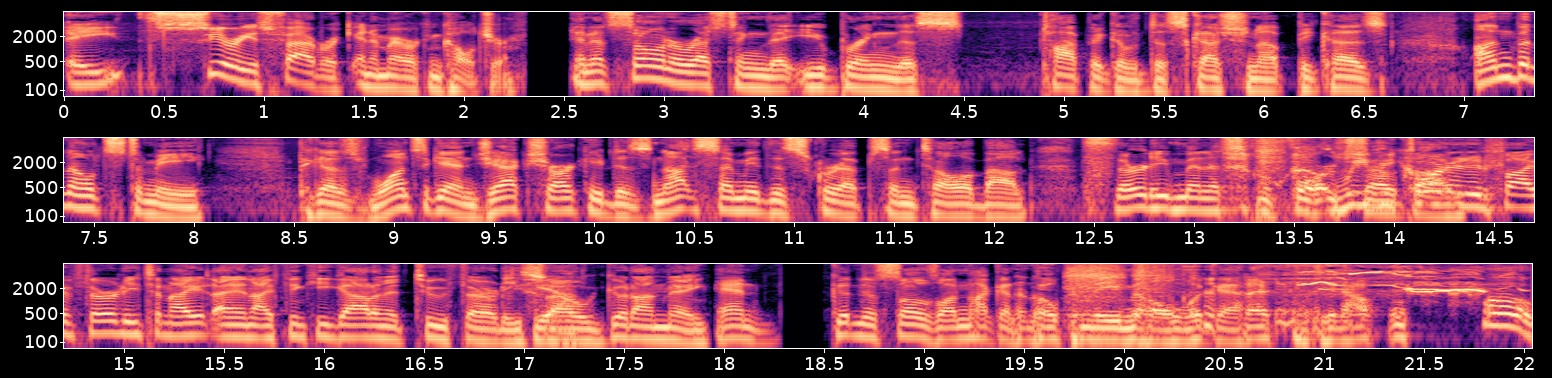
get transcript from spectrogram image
a serious fabric in American culture. And it's so interesting that you bring this topic of discussion up because, unbeknownst to me, because once again, Jack Sharkey does not send me the scripts until about thirty minutes before we recorded at five thirty tonight, and I think he got them at two thirty. So Yeah. good on me. And goodness knows I'm not going to open the email and look at it. You know, oh,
